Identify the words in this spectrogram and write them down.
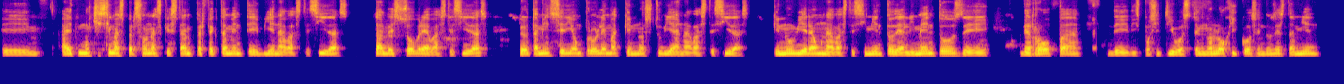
em, hay muchísimas personas que están perfectamente bien abastecidas, tal vez sobreabastecidas, pero también sería un problema que no estuvieran abastecidas, que no hubiera un abastecimiento de alimentos, de, ropa, de dispositivos tecnológicos, entonces también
